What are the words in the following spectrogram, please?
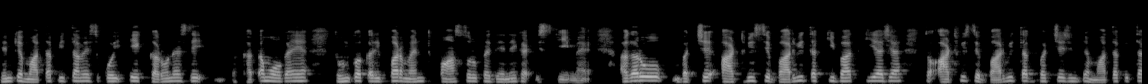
जिनके माता पिता में से कोई एक कोरोना से खत्म हो गए हैं तो उनको करीब पर मंथ पाँच सौ रुपए देने का स्कीम है। अगर वो बच्चे आठवीं से बारहवीं तक की बात किया जाए तो आठवीं से बारहवीं तक बच्चे जिनके माता पिता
